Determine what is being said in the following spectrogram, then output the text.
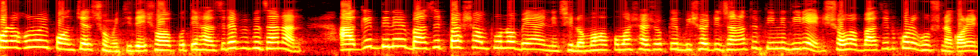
করা হলো ওই পঞ্চায়েত সমিতিতে। সভাপতি হাজিরা বিপে জানান আগের দিনের বাজেট পাস সম্পূর্ণ বেআইনি ছিল। মহকুমা শাসককে বিষয়টি জানাতে তিনি দিনের সভা বাতিল করে ঘোষণা করেন।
